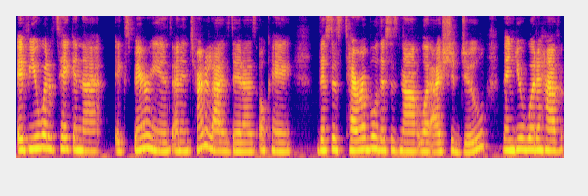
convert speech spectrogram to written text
if you would have taken that experience and internalized it as okay this is terrible this is not what i should do then you would have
